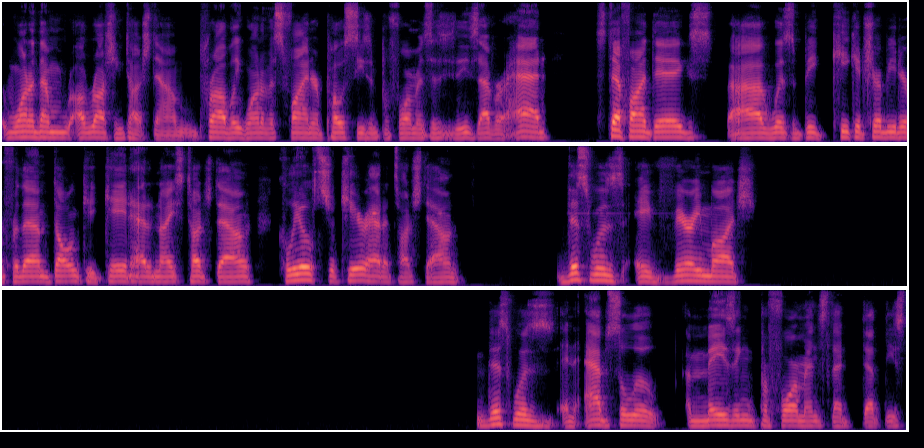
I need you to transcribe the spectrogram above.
one of them a rushing touchdown, probably one of his finer postseason performances he's ever had. Stefon Diggs uh, was a big key contributor for them. Dalton Kincaid had a nice touchdown. Khalil Shakir had a touchdown this was a very much this was an absolute amazing performance that that these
